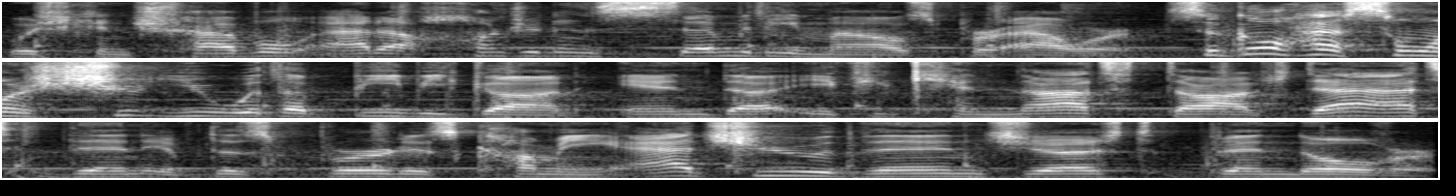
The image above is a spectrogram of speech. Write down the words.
which can travel at 170 miles per hour. So go have someone shoot you with a BB gun, and uh, if you cannot dodge that, then if this bird is coming at you, then just bend over.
